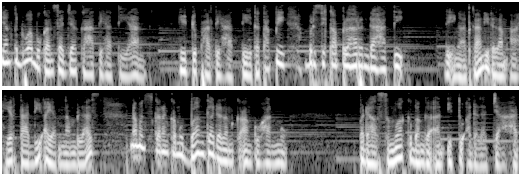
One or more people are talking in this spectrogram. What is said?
Yang kedua bukan saja kehati-hatian, hidup hati-hati, tetapi bersikaplah rendah hati. Diingatkan di dalam akhir tadi ayat 16, namun sekarang kamu bangga dalam keangkuhanmu. Padahal semua kebanggaan itu adalah jahat.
